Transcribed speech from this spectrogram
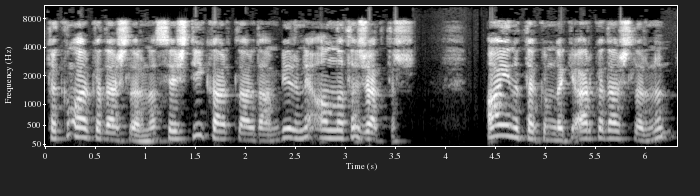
takım arkadaşlarına seçtiği kartlardan birini anlatacaktır. Aynı takımdaki arkadaşlarının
